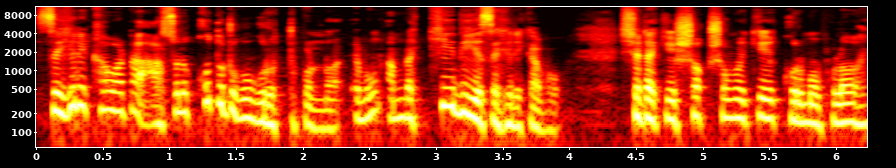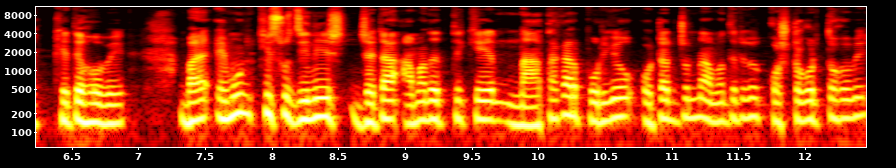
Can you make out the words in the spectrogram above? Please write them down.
সেহেরি খাওয়াটা আসলে কতটুকু গুরুত্বপূর্ণ এবং আমরা কি দিয়ে সেহেরি খাব? সেটা কি সবসময় কি কর্মফুলা খেতে হবে? বা এমন কিছু জিনিস যেটা আমাদের থেকে না থাকার পরেও ওটার জন্য আমাদেরকে কষ্ট করতে হবে?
